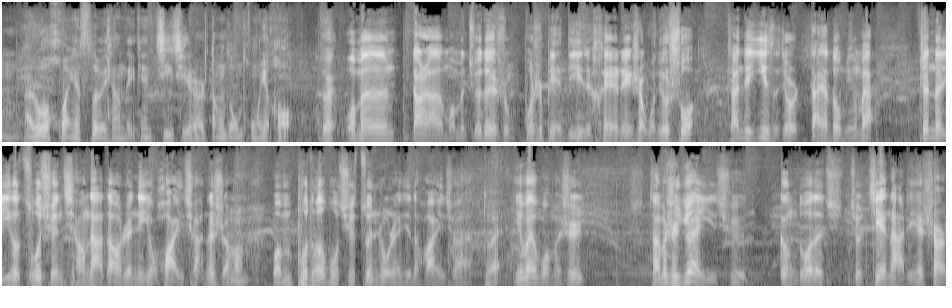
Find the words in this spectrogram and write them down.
嗯那如果换一个思维，想哪天机器人当总统以后，对我们，当然我们绝对是不是贬低这黑人这事儿，我就说，咱这意思就是大家都明白，真的一个族群强大到人家有话语权的时候，嗯我们不得不去尊重人家的话语权，对，因为我们是，咱们是愿意去更多的去就接纳这些事儿，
